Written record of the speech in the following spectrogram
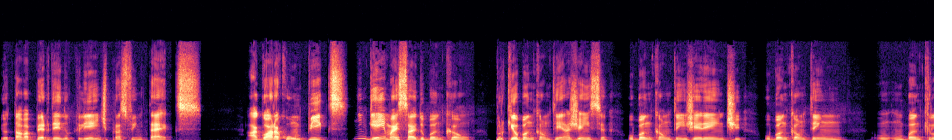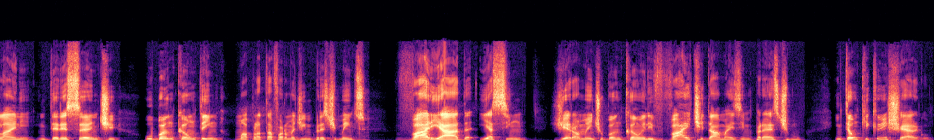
eu estava perdendo cliente para as fintechs. Agora com o Pix, ninguém mais sai do bancão. Porque o bancão tem agência, o bancão tem gerente, o bancão tem um, um, um bankline interessante, o bancão tem uma plataforma de investimentos variada e assim, geralmente o bancão ele vai te dar mais empréstimo. Então o que, que eu enxergo?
